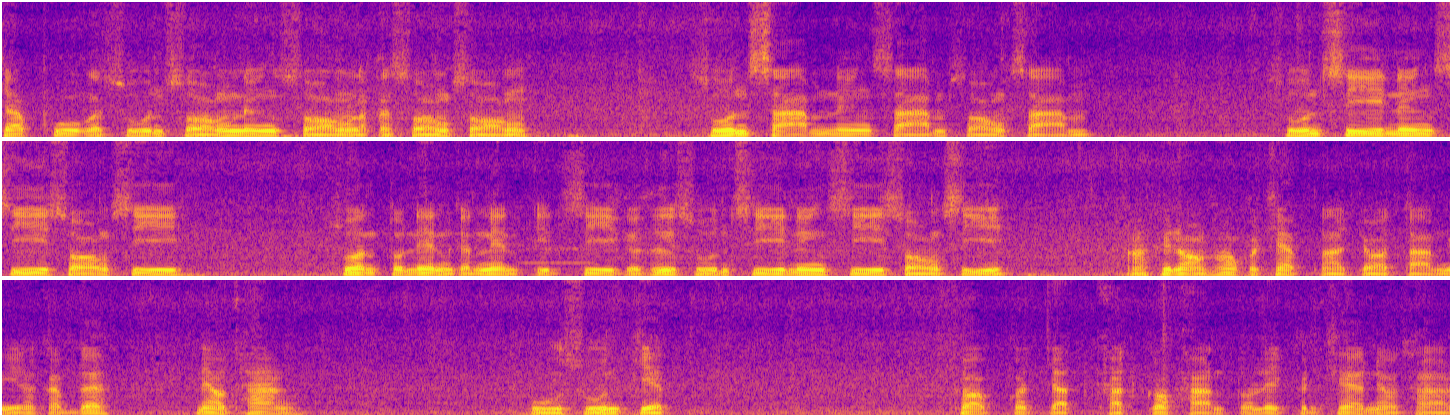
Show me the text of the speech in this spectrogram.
จับคู่กับศูนย์สองหนึ่งสองแล้วก็สองสอง ศูนย์สามหนึ่งสามสองสามศูนย์สี่หนึ่งสี่สองสี่ส่วนตัวเน้นกับเน้นติดซีก็คือศูนย์สี่หนึ่งสี่สองสี่อะพี่น้องเข้ากับแคปหน้าจอตามนี้นะครับเด้อแนวทาง ปู่ศูนย์เจ็ดชอบก็จัดขัดก็ผ่านตัวเลขเป็นแค่แนวทาง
